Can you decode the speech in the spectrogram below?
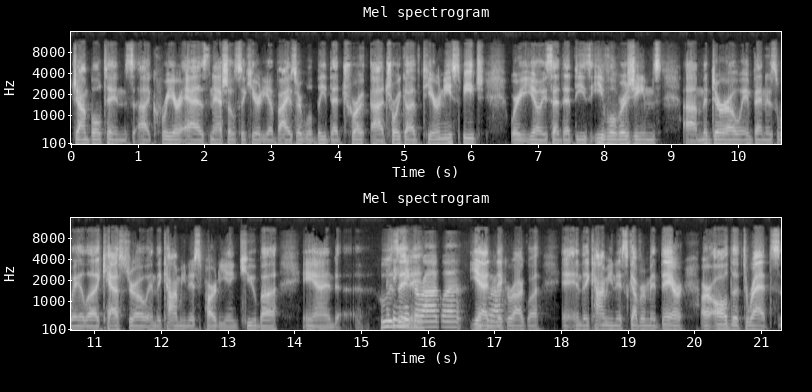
John Bolton's uh, career as national security advisor will be the tro- uh, Troika of Tyranny speech, where you know he said that these evil regimes, uh, Maduro in Venezuela, Castro in the Communist Party in Cuba, and who is it? Nicaragua. Yeah, Nicaragua. Nicaragua and the communist government there are all the threats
